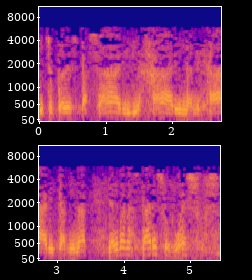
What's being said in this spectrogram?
Y tú puedes pasar y viajar y manejar y caminar y ahí van a estar esos huesos.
